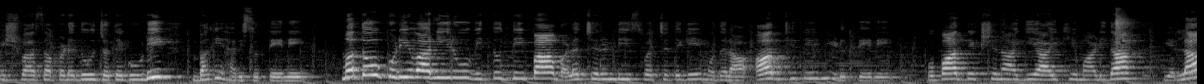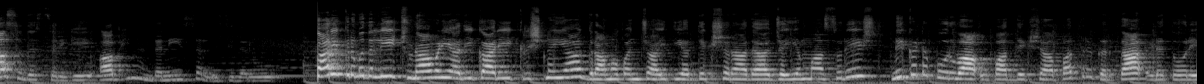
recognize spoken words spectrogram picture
ವಿಶ್ವಾಸ ಪಡೆದು ಜೊತೆಗೂಡಿ ಬಗೆಹರಿಸುತ್ತೇನೆ. ಮತ್ತು ಕುಡಿಯುವ ನೀರು, ವಿದ್ಯುತ್ ದೀಪ, ಒಳಚರಂಡಿ ಸ್ವಚ್ಛತೆಗೆ ಮೊದಲ ಆದ್ಯತೆ ನೀಡುತ್ತೇನೆ. ಉಪಾಧ್ಯಕ್ಷನಾಗಿ ಆಯ್ಕೆ ಮಾಡಿದ ಎಲ್ಲಾ ಸದಸ್ಯರಿಗೆ ಅಭಿನಂದನೆ ಸಲ್ಲಿಸಿದರು. ಕಾರ್ಯಕ್ರಮದಲ್ಲಿ ಚುನಾವಣೆ ಅಧಿಕಾರಿ ಕೃಷ್ಣಯ್ಯ, ಗ್ರಾಮ ಪಂಚಾಯಿತಿ ಅಧ್ಯಕ್ಷರಾದ ಜಯಮ್ಮ ಸುರೇಶ್, ನಿಕಟಪೂರ್ವ ಉಪಾಧ್ಯಕ್ಷ ಪತ್ರಕರ್ತ Edatore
